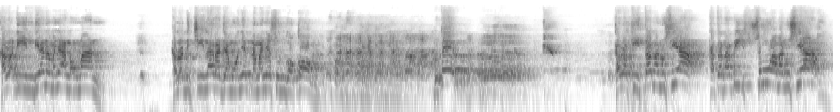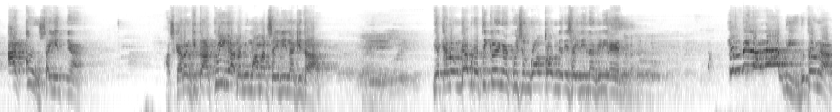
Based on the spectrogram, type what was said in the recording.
Kalau di India namanya Anoman. Kalau di Cina raja monyet namanya Sun Gokong. Betul? Kalau kita manusia, kata Nabi, semua manusia, aku sayyidnya. Nah, sekarang kita akui nggak Nabi Muhammad sayyidina kita? Ya kalau enggak berarti kalian ngakui Sun Gokong jadi sayyidina kalian. Yang bilang Nabi, betul nggak?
